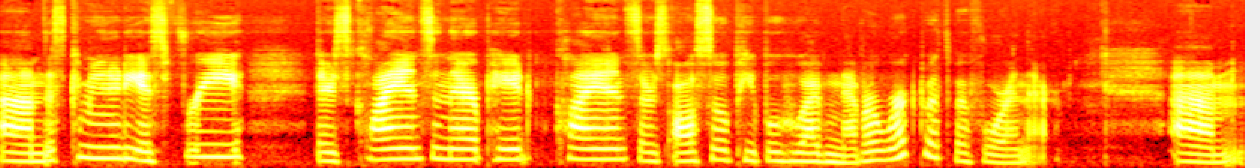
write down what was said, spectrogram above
Um, this community is free. There's clients in there, paid clients. There's also people who I've never worked with before in there. Um,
